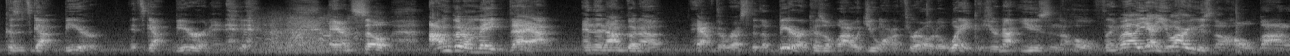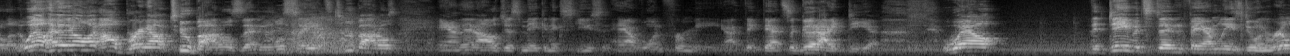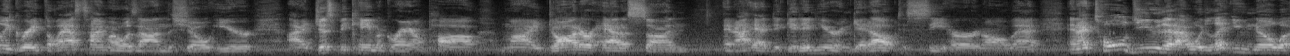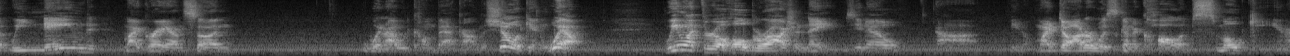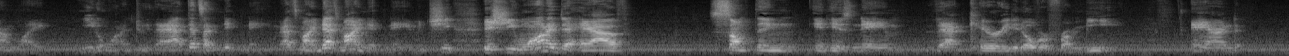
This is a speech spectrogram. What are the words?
because it's got beer, it's got beer in it, and so I'm going to make that, and then I'm going to have the rest of the beer because why would you want to throw it away? Because you're not using the whole thing. Well yeah you are using the whole bottle of it. Well hey you know what? I'll bring out two bottles then and we'll say it's two bottles and then I'll just make an excuse and have one for me. I think that's a good idea. Well the Davidson family is doing really great. The last time I was on the show here, I just became a grandpa. My daughter had a son and I had to get in here and get out to see her and all that. And I told you that I would let you know what we named my grandson when I would come back on the show again. Well, we went through a whole barrage of names, you know. Uh, you know, my daughter was going to call him Smokey, and I'm like, you don't want to do that. That's a nickname. That's my that's my nickname. And she is she wanted to have something in his name that carried it over from me. And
